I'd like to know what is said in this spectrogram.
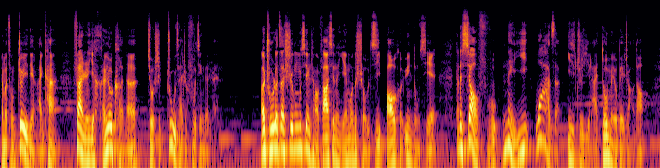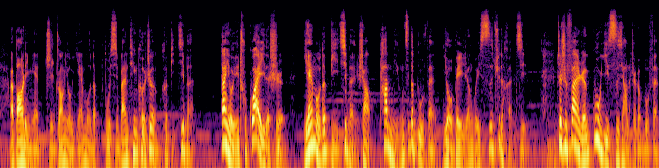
那么从这一点来看，犯人也很有可能就是住在这附近的人。而除了在施工现场发现的严某的手机、包和运动鞋，他的校服、内衣、袜子一直以来都没有被找到，而包里面只装有严某的补习班听课证和笔记本。但有一处怪异的是，严某的笔记本上他名字的部分有被人为撕去的痕迹，这是犯人故意撕下了这个部分。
